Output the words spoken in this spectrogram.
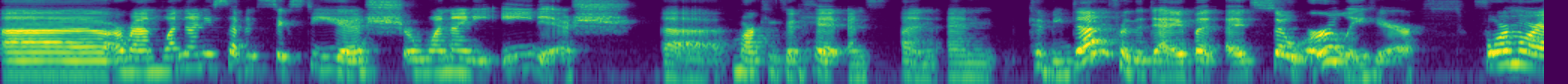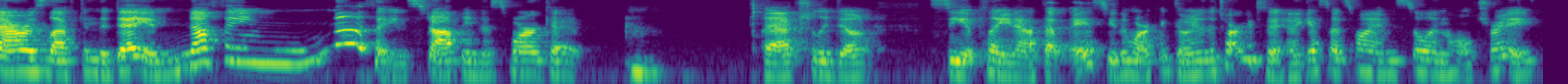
uh, around 197.60-ish or 198-ish uh, market could hit and, and, and could be done for the day, but it's so early here. Four more hours left in the day and nothing, nothing stopping this market. I actually don't see it playing out that way. I see the market going to the target today, and I guess that's why I'm still in the whole trade.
